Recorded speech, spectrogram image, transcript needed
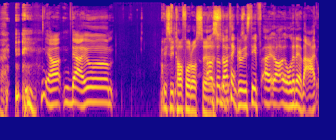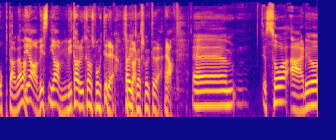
Ja, det er jo Hvis vi tar for oss eh, Altså, da tenker du hvis de er, allerede er oppdaga, da. ja, hvis, ja, vi tar utgangspunkt i det, så tar klart. utgangspunkt i det. Ja. Ehm, så er det jo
